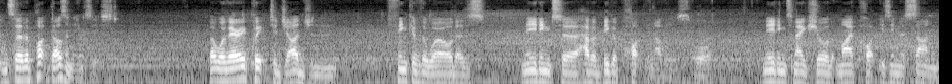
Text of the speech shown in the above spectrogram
And so the pot doesn't exist. But we're very quick to judge and think of the world as needing to have a bigger pot than others, or needing to make sure that my pot is in the sun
